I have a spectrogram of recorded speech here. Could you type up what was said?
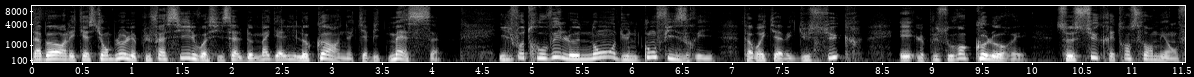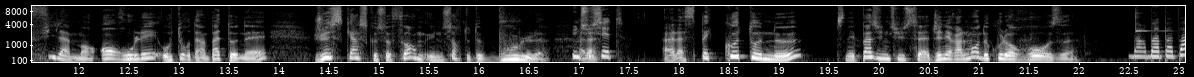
D'abord, les questions bleues les plus faciles. Voici celle de Magali Lecorgne, qui habite Metz. Il faut trouver le nom d'une confiserie fabriquée avec du sucre et le plus souvent coloré. Ce sucre est transformé en filament enroulé autour d'un bâtonnet jusqu'à ce que se forme une sorte de boule. Une À la- sucette. À l'aspect cotonneux, ce n'est pas une sucette, généralement de couleur rose. Barba papa?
